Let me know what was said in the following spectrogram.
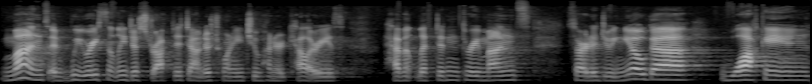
months and we recently just dropped it down to 2200 calories. Haven't lifted in 3 months. Started doing yoga, walking,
